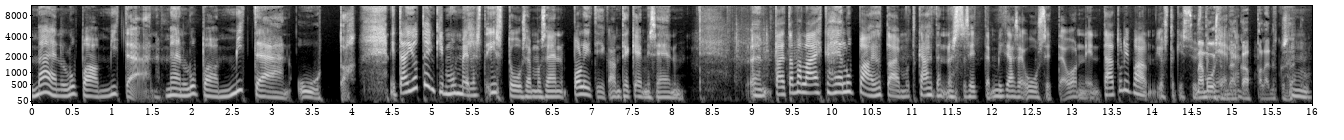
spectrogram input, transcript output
Mä en lupaa mitään, mä en lupaa mitään uutta. Niin tämä jotenkin mun mielestä istuu semmoiseen politiikan tekemiseen tai tavallaan ehkä he lupaa jotain, mutta käytännössä sitten, mitä se uusi sitten on, niin tämä tuli vaan jostakin syystä Mä muistan tämän kappaleen nyt, kun sä mm.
